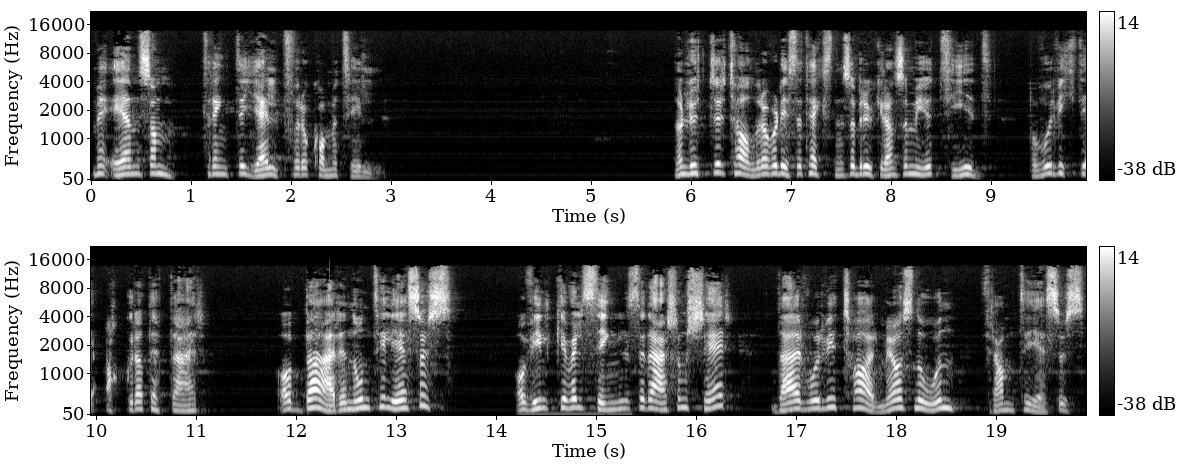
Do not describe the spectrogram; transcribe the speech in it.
med en som trengte hjelp for å komme til. Når Luther taler over disse tekstene, så bruker han så mye tid på hvor viktig akkurat dette er. Å bære noen til Jesus. Og hvilke velsignelser det er som skjer der hvor vi tar med oss noen fram til Jesus.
